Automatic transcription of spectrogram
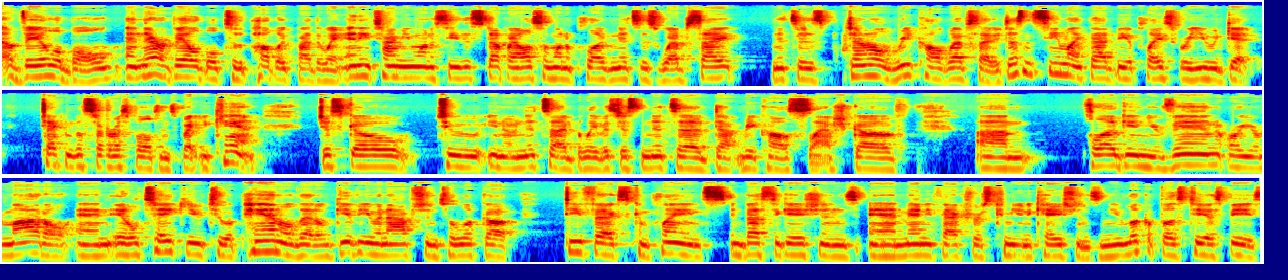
available, and they're available to the public. By the way, anytime you want to see this stuff, I also want to plug NHTSA's website. NHTSA's general recall website. It doesn't seem like that'd be a place where you would get technical service bulletins, but you can just go to you know NHTSA. I believe it's just NHTSA.recall slash gov. Um, plug in your VIN or your model, and it'll take you to a panel that'll give you an option to look up defects, complaints, investigations, and manufacturers' communications. And you look up those TSBs.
